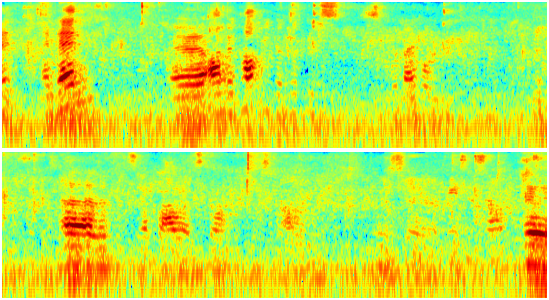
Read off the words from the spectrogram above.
Right? And then uh, on the top we can look this Uh, look the Uh,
